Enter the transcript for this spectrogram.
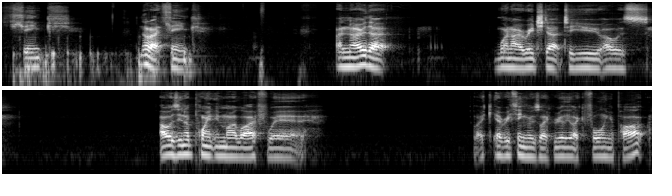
I think, not I think, I know that when I reached out to you, I was, I was in a point in my life where, like everything was like really like falling apart,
